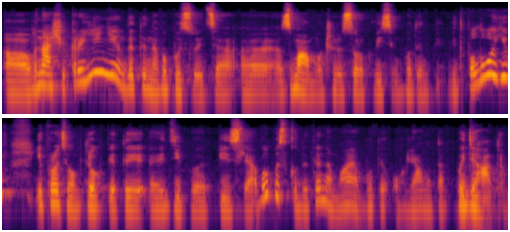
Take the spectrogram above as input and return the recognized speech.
В нашій країні дитина виписується е, з мамою через 48 годин від пологів, і протягом 3-5 діб після виписку дитина має бути оглянута педіатром.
